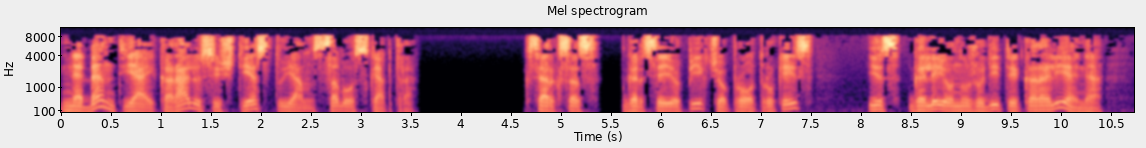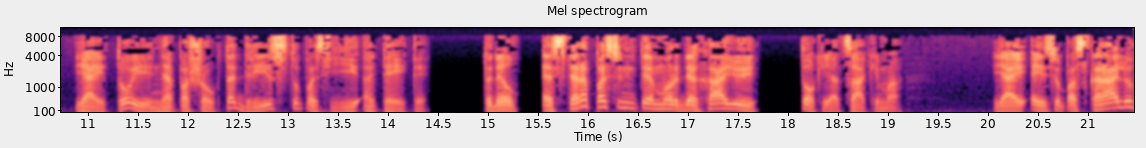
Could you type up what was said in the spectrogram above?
nebent jei karalius ištiestų jam savo skeptrą. Kserksas garsėjo pykčio protrukiais, jis galėjo nužudyti karalienę, jei toji nepašaukta drįstų pas jį ateiti. Todėl Estera pasiuntė Mordechajui tokį atsakymą. Jei eisiu pas karalių,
